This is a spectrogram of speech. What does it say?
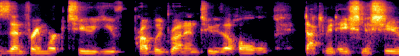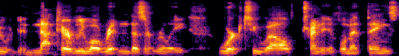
Zend Framework 2, you've probably run into the whole documentation issue. Not terribly well written, doesn't really work too well trying to implement things.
